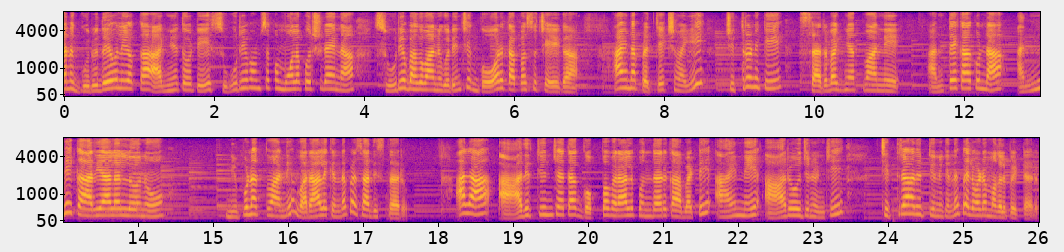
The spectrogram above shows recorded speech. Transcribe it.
తన గురుదేవుల యొక్క ఆజ్ఞతోటి సూర్యవంశపు మూల పురుషుడైన సూర్య భగవాను గురించి ఘోర తపస్సు చేయగా ఆయన ప్రత్యక్షమయ్యి చిత్రునికి సర్వజ్ఞత్వాన్ని అంతేకాకుండా అన్ని కార్యాలలోనూ నిపుణత్వాన్ని వరాల కింద ప్రసాదిస్తారు. అలా ఆదిత్యం చేత గొప్ప వరాలు పొందారు కాబట్టి ఆయన్ని ఆ రోజు నుంచి చిత్రాదిత్యుని కింద పిలవడం మొదలుపెట్టారు.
